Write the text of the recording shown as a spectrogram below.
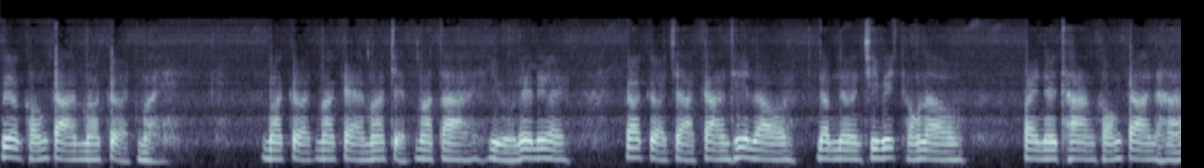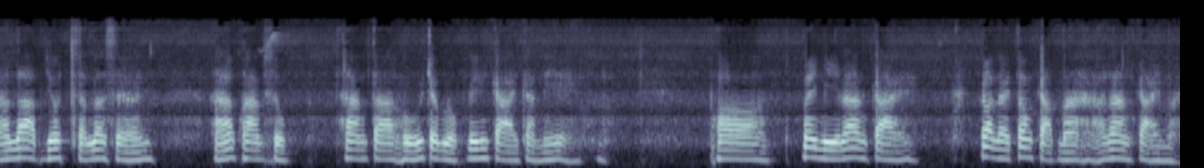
เรื่องของการมาเกิดใหม่ มาเกิดมาแก่มาเจ็บมาตายอยู่เรื่อย ๆ ก็เกิดจากการที่เราดำเนินชีวิตของเราไปในทางของการหาลาบยศสรรเสริญ หาความสุขทางตาหูจมูกลิ้นกายกันนี่เอง พอไม่มีร่างกาย ก็เลยต้องกลับมาหาร่างกายใหม่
